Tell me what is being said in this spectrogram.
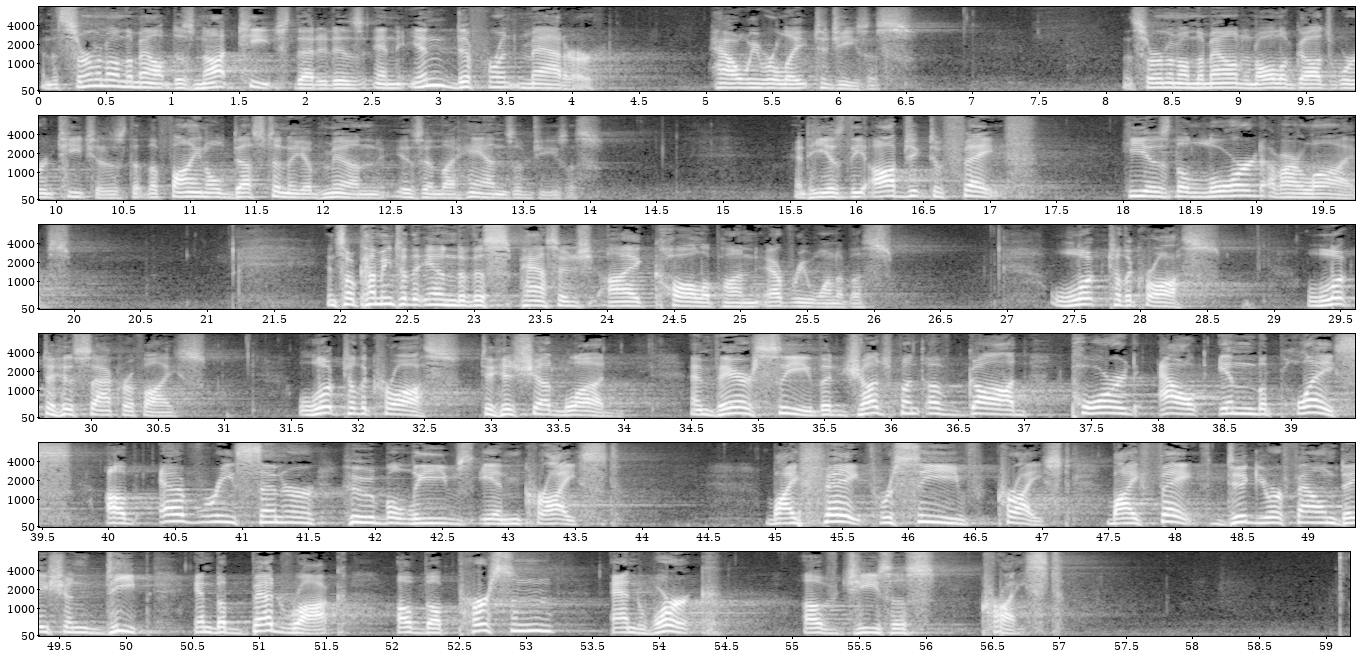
And the Sermon on the Mount does not teach that it is an indifferent matter how we relate to Jesus. The Sermon on the Mount and all of God's Word teaches that the final destiny of men is in the hands of Jesus. And He is the object of faith, He is the Lord of our lives. And so, coming to the end of this passage, I call upon every one of us look to the cross, look to His sacrifice, look to the cross, to His shed blood, and there see the judgment of God poured out in the place of every sinner who believes in Christ. By faith, receive Christ. By faith, dig your foundation deep in the bedrock of the person and work of Jesus Christ.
